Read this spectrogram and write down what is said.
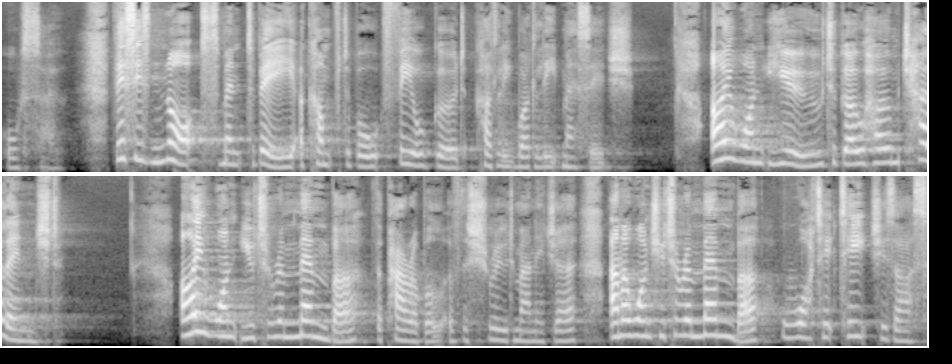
also. This is not meant to be a comfortable, feel good, cuddly wuddly message. I want you to go home challenged. I want you to remember the parable of the shrewd manager, and I want you to remember what it teaches us.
